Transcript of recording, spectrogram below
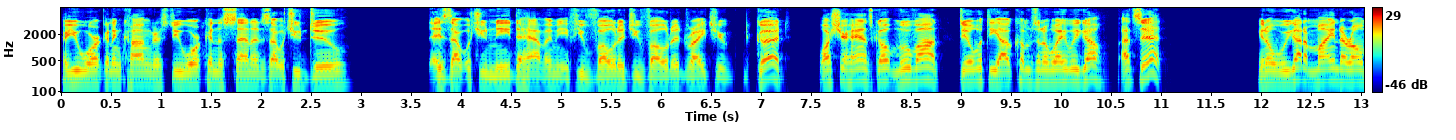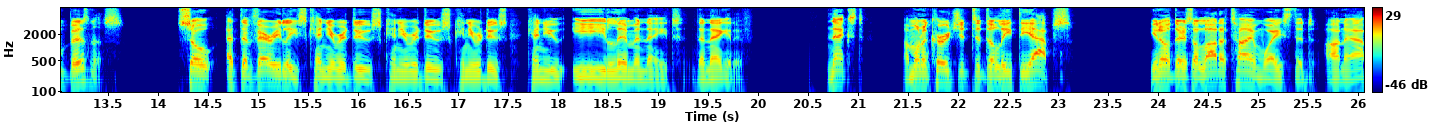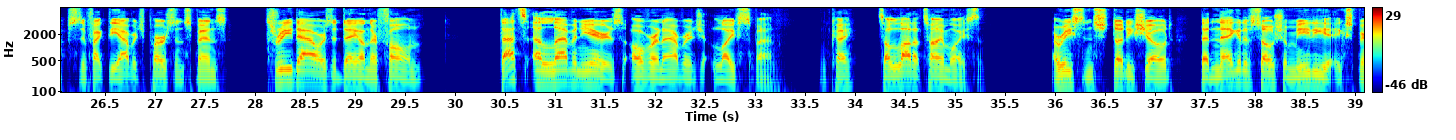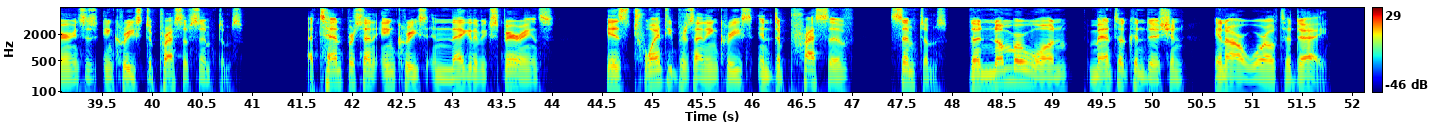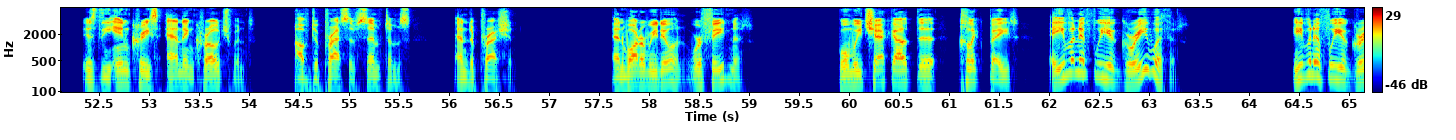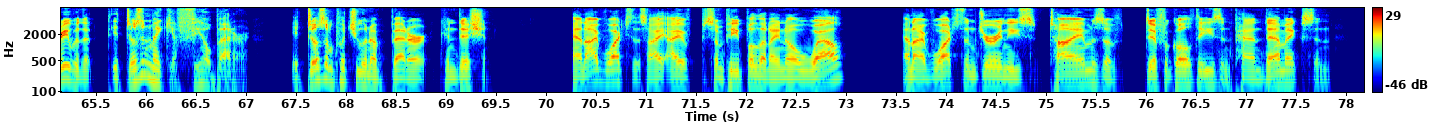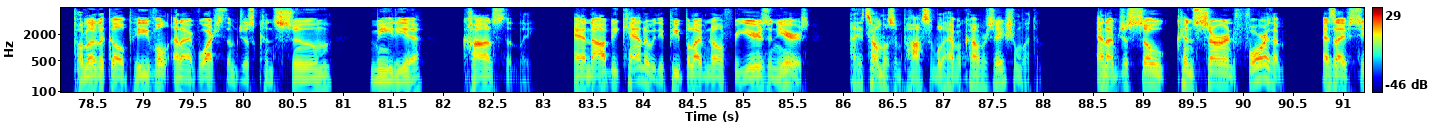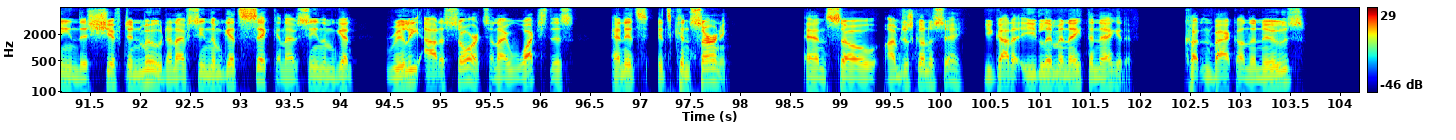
Are you working in Congress? Do you work in the Senate? Is that what you do? Is that what you need to have? I mean, if you voted, you voted, right? You're good. Wash your hands, go, move on, deal with the outcomes, and away we go. That's it. You know, we got to mind our own business. So, at the very least, can you reduce? Can you reduce? Can you reduce? Can you eliminate the negative? Next, I'm going to encourage you to delete the apps. You know, there's a lot of time wasted on apps. In fact, the average person spends three hours a day on their phone. That's 11 years over an average lifespan. Okay? It's a lot of time wasted. A recent study showed that negative social media experiences increase depressive symptoms. A 10% increase in negative experience is 20% increase in depressive symptoms. The number one mental condition in our world today is the increase and encroachment of depressive symptoms and depression. And what are we doing? We're feeding it. When we check out the clickbait, even if we agree with it, even if we agree with it, it doesn't make you feel better. It doesn't put you in a better condition. And I've watched this. I, I have some people that I know well, and I've watched them during these times of difficulties and pandemics and political upheaval, and I've watched them just consume media constantly. And I'll be candid with you, people I've known for years and years, it's almost impossible to have a conversation with them. And I'm just so concerned for them as I've seen this shift in mood and I've seen them get sick and I've seen them get really out of sorts. And I watch this and it's it's concerning. And so I'm just going to say, you got to eliminate the negative. Cutting back on the news,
